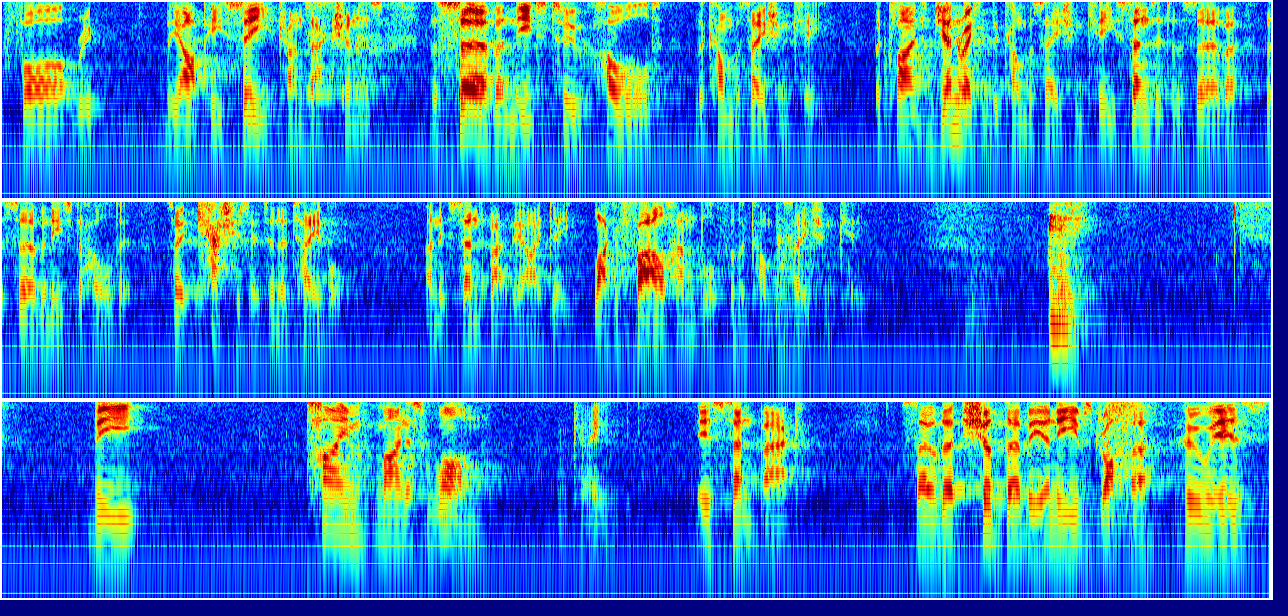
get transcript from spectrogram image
for the RPC transactions, the server needs to hold the conversation key. The client generated the conversation key, sends it to the server, the server needs to hold it. So it caches it in a table, and it sends back the ID, like a file handle for the conversation key. the time minus one okay, is sent back so that should there be an eavesdropper who is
